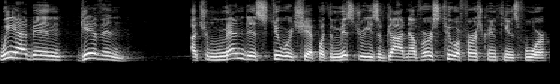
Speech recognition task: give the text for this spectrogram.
We have been given a tremendous stewardship with the mysteries of God. Now, verse 2 of 1 Corinthians 4.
